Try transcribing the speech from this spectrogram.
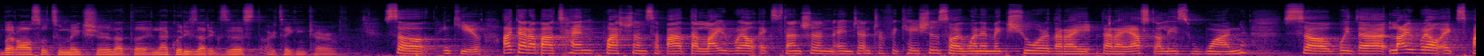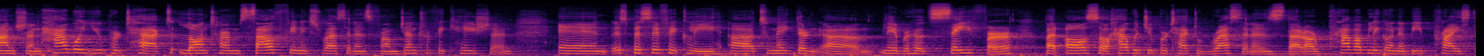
but also to make sure that the inequities that exist are taken care of. So, thank you. I got about 10 questions about the light rail extension and gentrification, so I want to make sure that I, that I ask at least one. So, with the light rail expansion, how will you protect long-term South Phoenix residents from gentrification and specifically uh, to make their um, neighborhoods safer, but also how would you protect residents that are probably going to be priced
